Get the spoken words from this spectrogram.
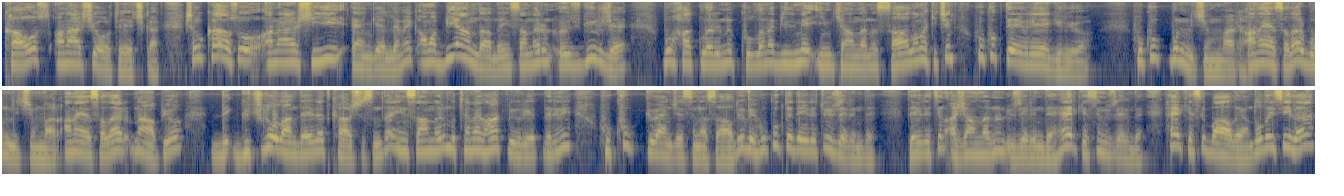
kaos, anarşi ortaya çıkar. İşte o kaos, o anarşiyi engellemek ama bir yandan da insanların özgürce bu haklarını kullanabilme imkanlarını sağlamak için hukuk devreye giriyor. Hukuk bunun için var. Evet. Anayasalar bunun için var. Anayasalar ne yapıyor? De, güçlü olan devlet karşısında insanların bu temel hak ve hürriyetlerini hukuk güvencesine sağlıyor ve hukuk da devletin üzerinde. Devletin ajanlarının üzerinde, herkesin üzerinde. Herkesi bağlayan. Dolayısıyla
